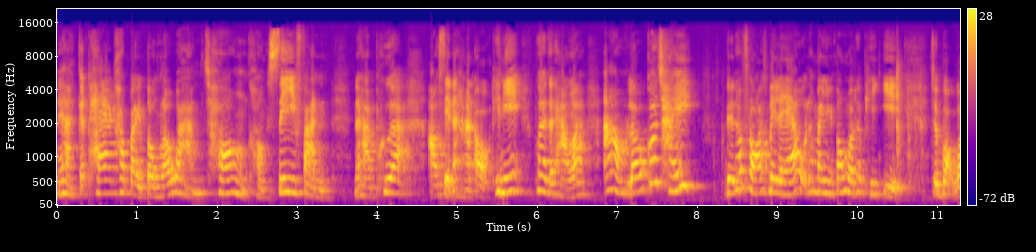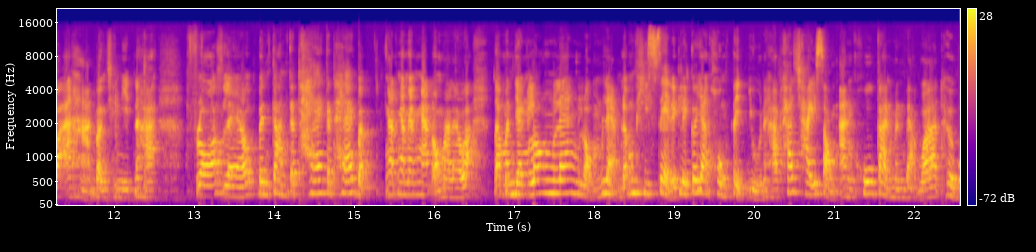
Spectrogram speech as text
เนี่ยกระแทกเข้าไปตรงระหว่างช่องของซี่ฟันนะคะเพื่อเอาเศษอาหารออกทีนี้เพื่อนจะถามว่าอ้าวเราก็ใช้ dental floss ไปแล้วทำไมยังต้อง Waterpik อีก จะบอกว่าอาหารบางชนิดนะคะ floss แล้วเป็นการกระแทกกระแทกแบบงัดงัดงัดงัดออกมาแล้วอะแต่มันยังร่องแร่งหลอมแหลมแล้วบางทีเศษเล็กๆก็ยังคงติดอยู่นะคะถ้าใช้ 2 อันคู่กันมันแบบว่า turbo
